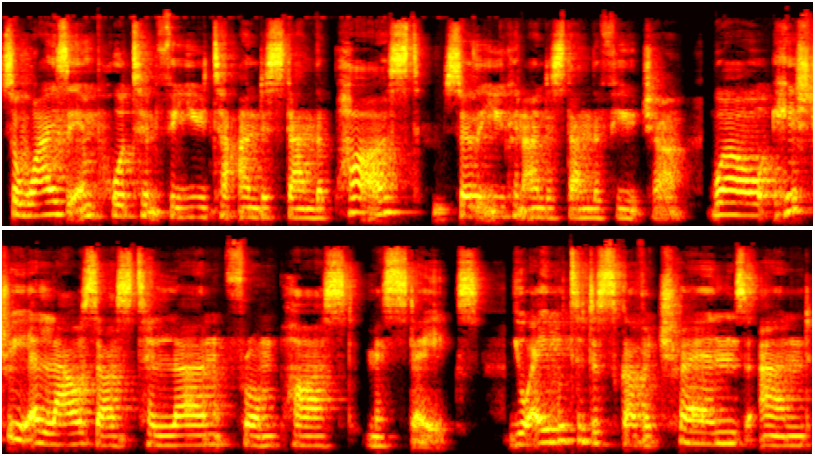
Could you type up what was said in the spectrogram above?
So why is it important for you to understand the past so that you can understand the future? Well, history allows us to learn from past mistakes. You're able to discover trends and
